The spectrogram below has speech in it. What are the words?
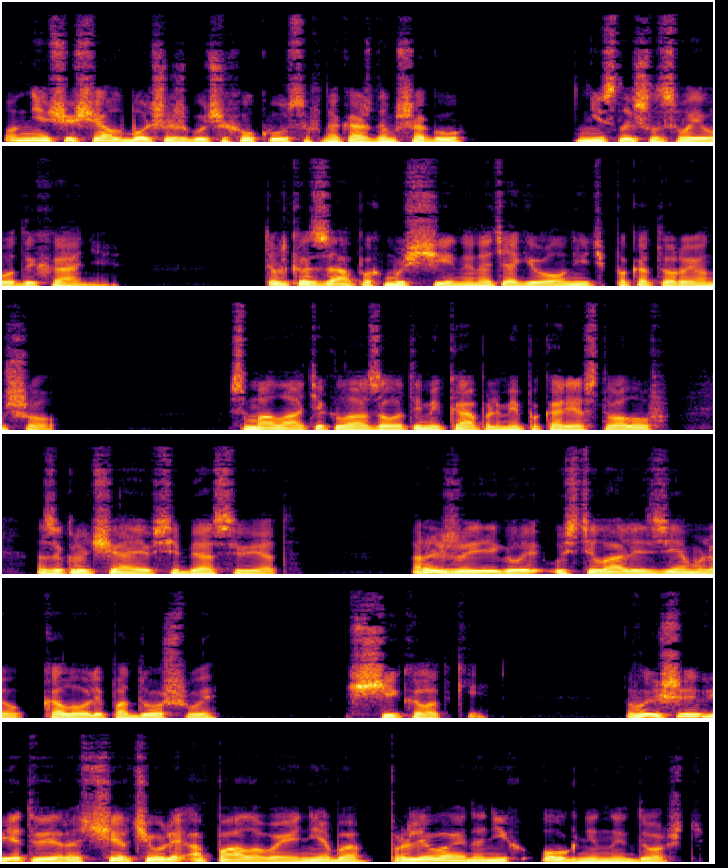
Он не ощущал больше жгучих укусов на каждом шагу, не слышал своего дыхания. Только запах мужчины натягивал нить, по которой он шел. Смола текла золотыми каплями по коре стволов, заключая в себя свет. Рыжие иглы устилали землю, кололи подошвы, щиколотки. Выше ветви расчерчивали опаловое небо, проливая на них огненный дождь.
